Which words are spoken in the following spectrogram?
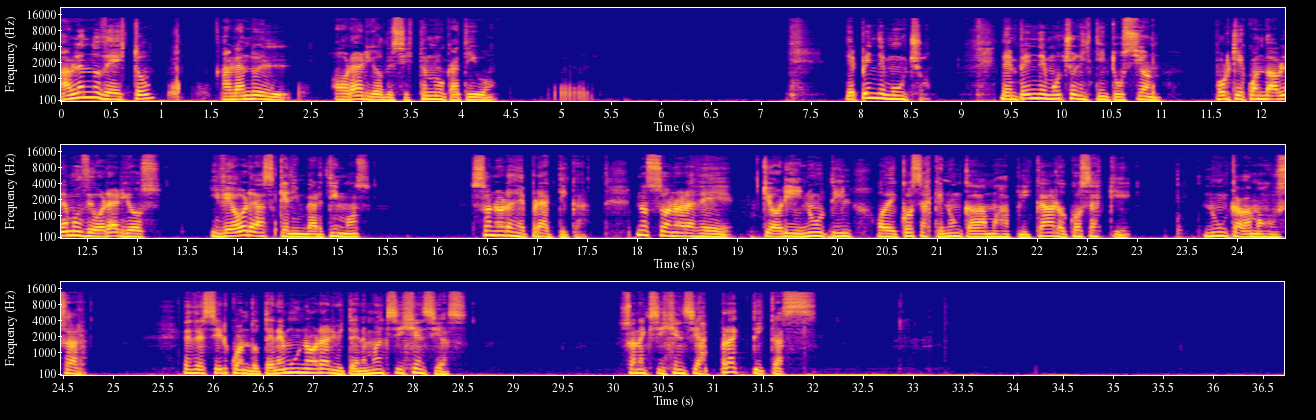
hablando de esto, hablando del horario del sistema educativo depende mucho. Depende mucho la institución, porque cuando hablamos de horarios y de horas que le invertimos, son horas de práctica, no son horas de teoría inútil o de cosas que nunca vamos a aplicar o cosas que nunca vamos a usar. Es decir, cuando tenemos un horario y tenemos exigencias, son exigencias prácticas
